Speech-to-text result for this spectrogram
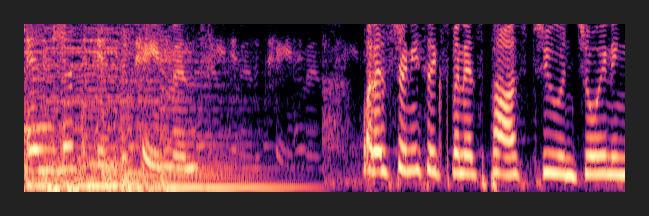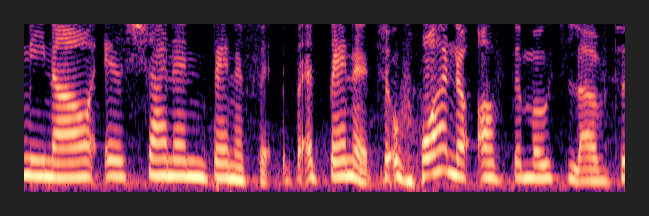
Endless entertainment. Well, it's 26 minutes past two, and joining me now is Shannon Benefit, Bennett, one of the most loved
